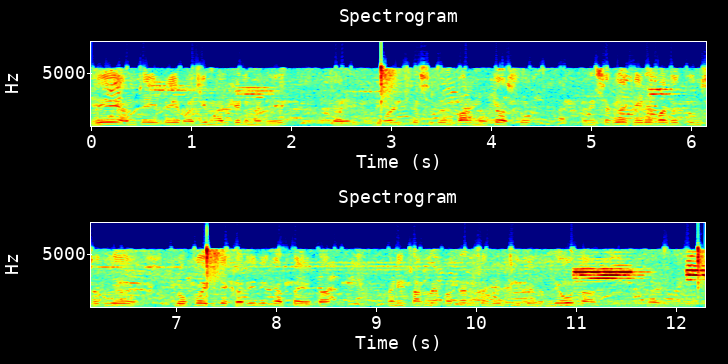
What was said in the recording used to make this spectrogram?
हे आमच्या इथे भाजी मार्केटमध्ये दिवाळीचा सीझन फार मोठा असतो आणि सगळ्या खेडेपाड्यातून सगळे लोक इथे खरेदी करता येतात आणि चांगल्या प्रकारे सगळ्यांची इथे धंदे होतात.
